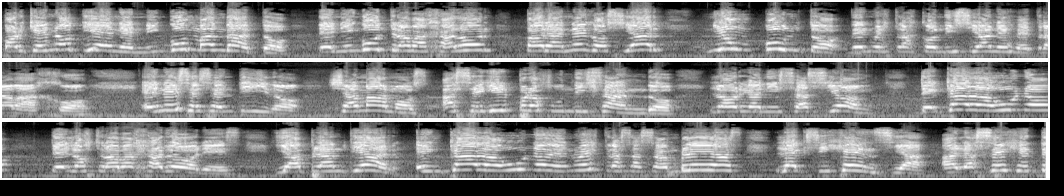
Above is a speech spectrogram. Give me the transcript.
porque no tienen ningún mandato de ningún trabajador para negociar ni un punto de nuestras condiciones de trabajo. En ese sentido, llamamos a seguir profundizando la organización de cada uno de los trabajadores y a plantear en cada una de nuestras asambleas la exigencia a la CGT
